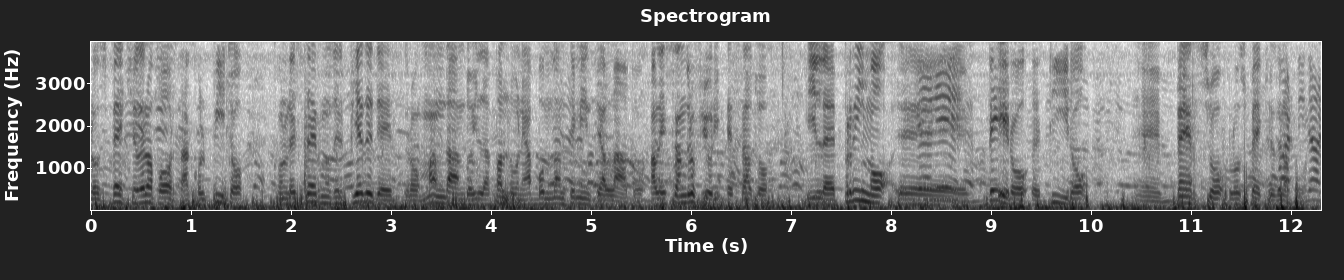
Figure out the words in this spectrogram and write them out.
lo specchio della porta, ha colpito con l'esterno del piede destro mandando il pallone abbondantemente al lato. Alessandro Fiori è stato il primo eh, vero tiro eh, verso lo specchio della porta.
